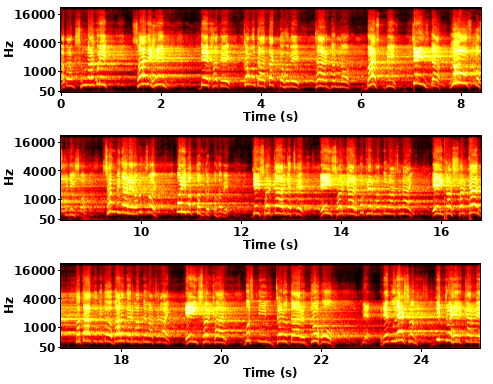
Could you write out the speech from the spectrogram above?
এবং সুনাগরিক সালেহীনদের হাতে ক্ষমতা থাকতে হবে, তার জন্য বি চেঞ্জ সংবিধানের অবশ্যই পরিবর্তন করতে হবে। যে সরকার গেছে, এই সরকার ভোটের মাধ্যমে আসে নাই, এই সরকার তথাকথিত ভারতের মাধ্যমে আসে নাই, এই সরকার মুসলিম জনতার দ্রোহ রেগুলেশন বিদ্রোহের কারণে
